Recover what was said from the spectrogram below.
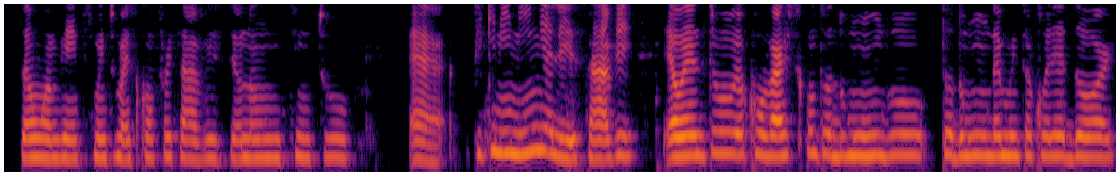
São ambientes muito mais confortáveis, eu não me sinto é, pequenininha ali, sabe? Eu entro, eu converso com todo mundo, todo mundo é muito acolhedor,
